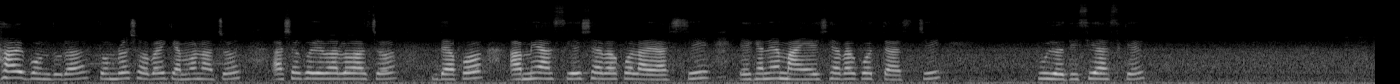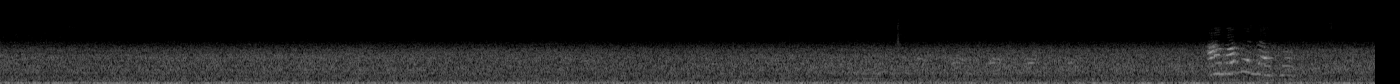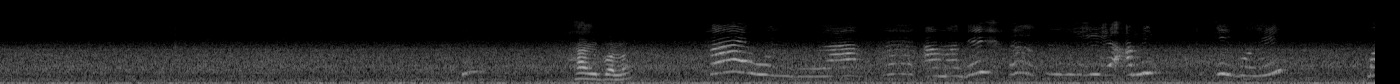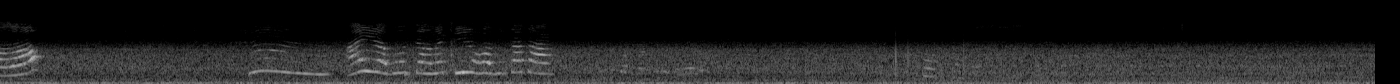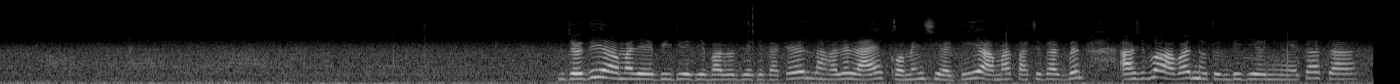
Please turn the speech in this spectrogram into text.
High বন্ধুরা, তোমরা সবাই কেমন আছো? আশা করি ভালো আছো। দেখো, আমি আজকে সেবা কলায় আসছি। এখানে মায়ের সেবা করতে আসছি। পুজো দিছি আজকে আমাকে দেখো হাই বলো যদি আমার এই ভিডিওটি ভালো লেগে থাকেন তাহলে লাইক কমেন্ট শেয়ার দিয়ে আমার পাশে থাকবেন। আসব আবার নতুন ভিডিও নিয়ে। টাটা।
